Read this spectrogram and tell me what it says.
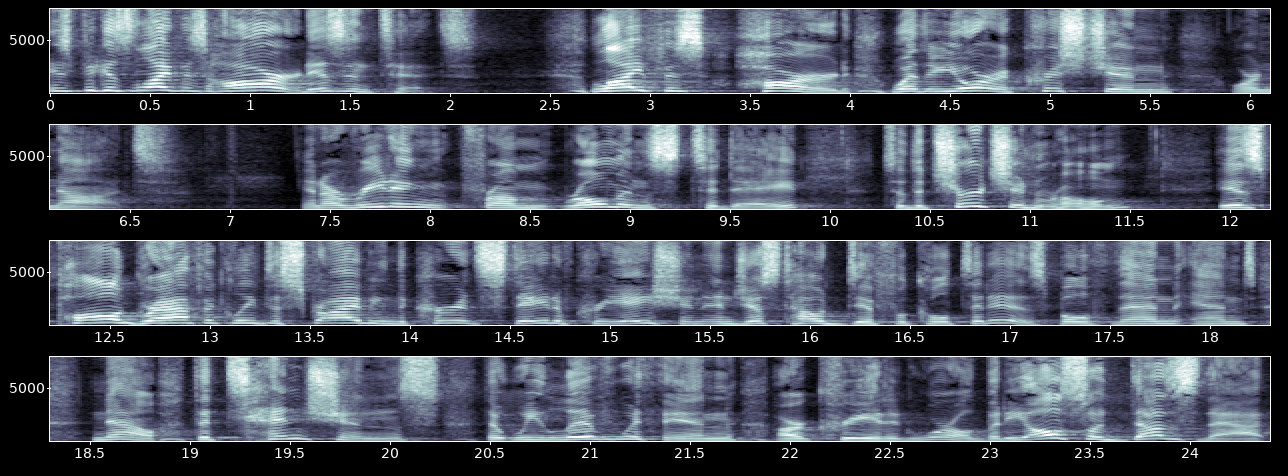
is because life is hard, isn't it? Life is hard, whether you're a Christian or not. In our reading from Romans today, to the church in Rome, is Paul graphically describing the current state of creation and just how difficult it is, both then and now. The tensions that we live within our created world. But he also does that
